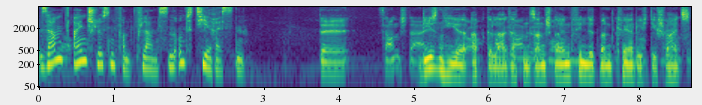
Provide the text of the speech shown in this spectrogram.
samt Einschlüssen von Pflanzen und Tierresten. Diesen hier abgelagerten Sandstein findet man quer durch die Schweiz,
